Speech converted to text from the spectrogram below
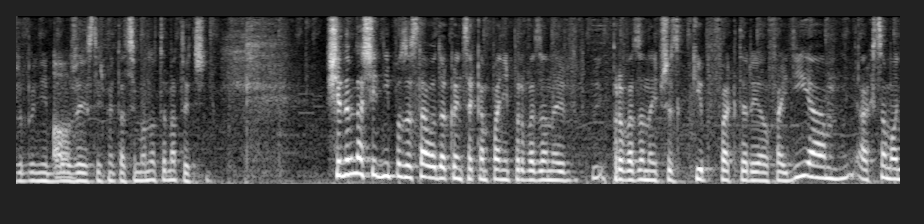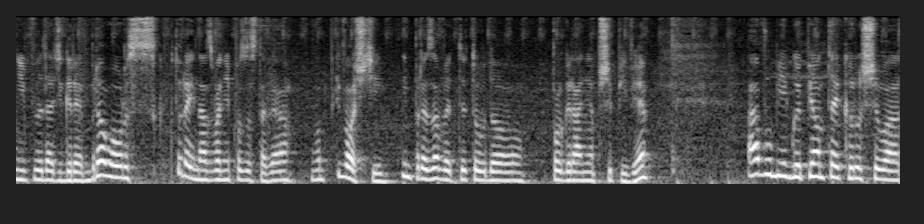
żeby nie było, o. że jesteśmy tacy monotematyczni. 17 dni pozostało do końca kampanii prowadzonej, prowadzonej przez Cube Factory of Idea, a chcą oni wydać grę Brawl Wars, której nazwa nie pozostawia wątpliwości. Imprezowy tytuł do pogrania przy piwie. A w ubiegły piątek ruszyła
